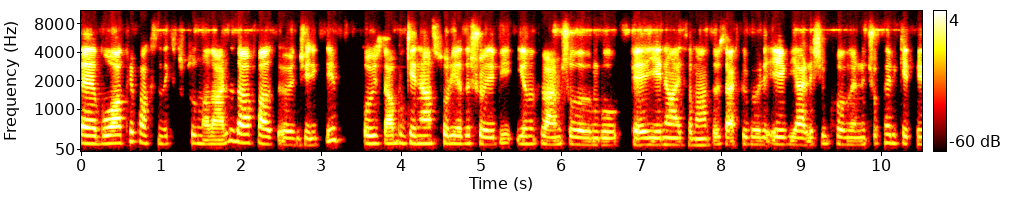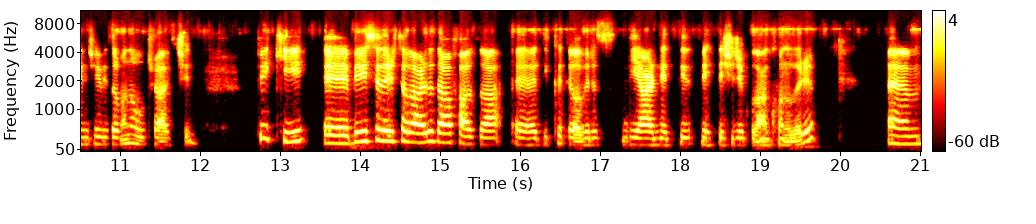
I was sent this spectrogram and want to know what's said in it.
e, bu akrep aksındaki tutulmalarda daha fazla öncelikli. O yüzden bu genel soruya da şöyle bir yanıt vermiş olalım bu e, yeni ay zamanında. Özellikle böyle ev yerleşim konularının çok hareketleneceği bir zaman olacağı için. Peki e, bireysel haritalarda daha fazla e, dikkate alırız diğer net, netleşecek olan konuları. Evet.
